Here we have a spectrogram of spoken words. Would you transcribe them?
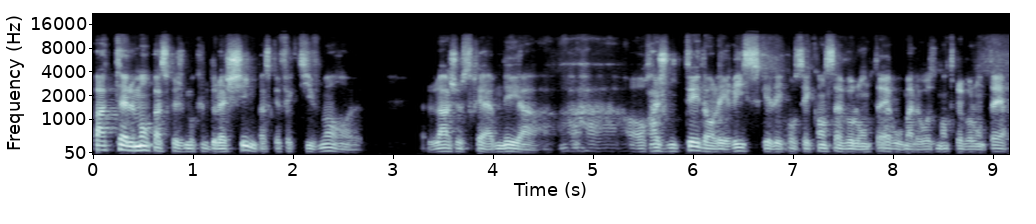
pas tellement parce que je m'occupe de la Chine, parce qu'effectivement, euh, là, je serais amené à, en rajouter dans les risques et les conséquences involontaires ou malheureusement très volontaires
